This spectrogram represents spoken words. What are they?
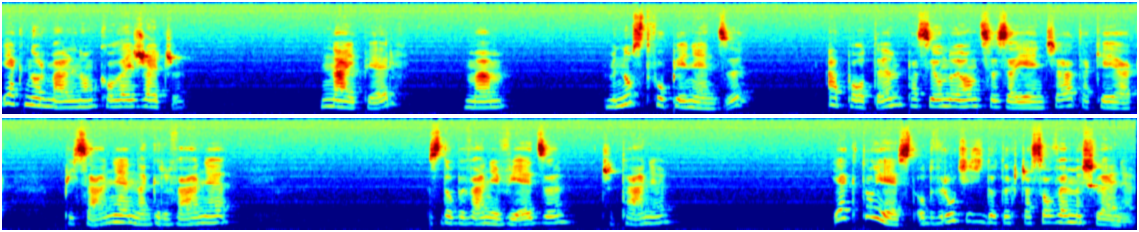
jak normalną kolej rzeczy. Najpierw mam mnóstwo pieniędzy, a potem pasjonujące zajęcia, takie jak pisanie, nagrywanie, zdobywanie wiedzy, czytanie. Jak to jest odwrócić dotychczasowe myślenie?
